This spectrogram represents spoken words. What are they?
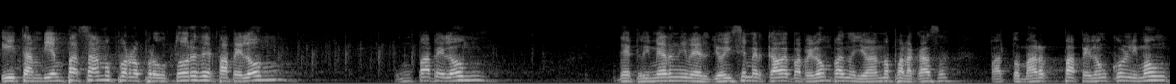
Y también pasamos por los productores de papelón. Un papelón de primer nivel. Yo hice mercado de papelón para no llevarnos para la casa, para tomar papelón con limón,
